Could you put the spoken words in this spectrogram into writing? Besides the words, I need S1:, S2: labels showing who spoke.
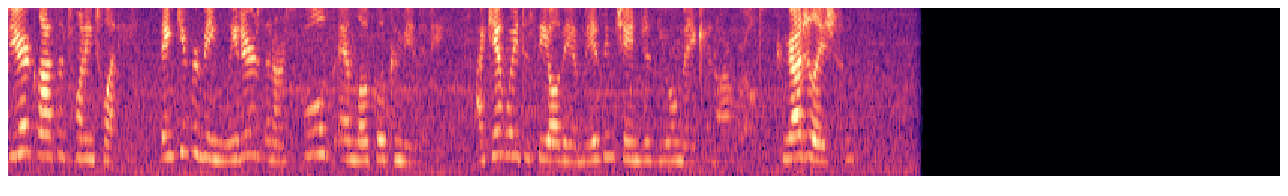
S1: Dear Class of 2020, thank you for being leaders in our schools and local community. I can't wait to see all the amazing changes you will make in our world. Congratulations!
